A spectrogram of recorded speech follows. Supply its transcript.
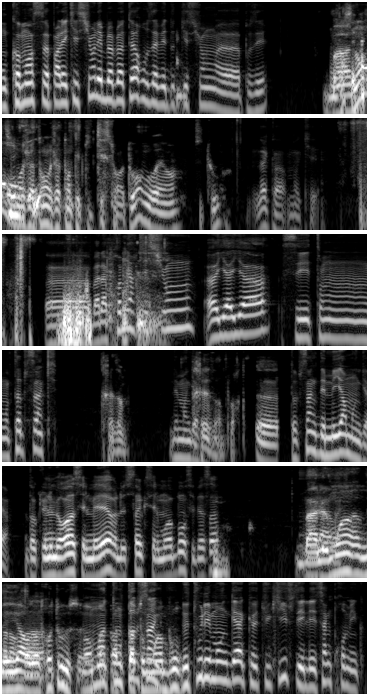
on commence par les questions, les blablateurs, ou vous avez d'autres questions euh, à poser Bah non, moi j'attends, j'attends tes petites questions à toi en vrai, hein. c'est tout. D'accord, ok. Euh, bah, la première question, euh, Yaya, c'est ton top 5 Très, im- des mangas. très important. Euh, Top 5 des meilleurs mangas. donc le numéro 1 c'est le meilleur, le 5 c'est le moins bon, c'est bien ça? Bah, Voilà, le ouais. moins meilleur d'entre tous. Bon, au moins ton pas top ton 5 moins bon. de tous les mangas que tu kiffes, c'est les 5 premiers. Quoi.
